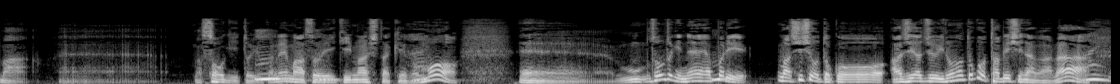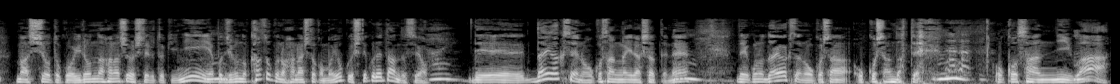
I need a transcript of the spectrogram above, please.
まあ、えー、まあ葬儀というかね、まあそれ行きましたけども、はい、えー、その時ね、やっぱり、まあ師匠とこう、アジア中いろんなところを旅しながら、はい、まあ師匠とこういろんな話をしてるときに、やっぱ自分の家族の話とかもよくしてくれたんですよ。はい、で、大学生のお子さんがいらっしゃってね。うん、で、この大学生のお子さん、お子さんだって、お子さんには、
